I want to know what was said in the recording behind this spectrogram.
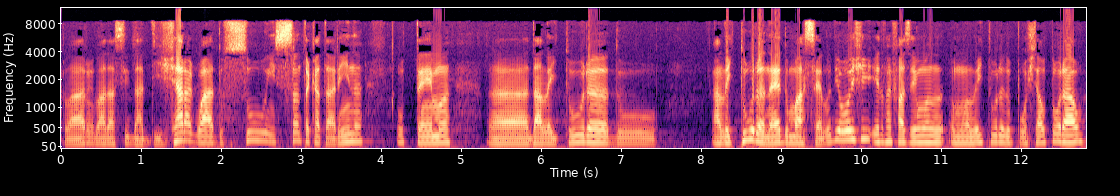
claro, lá da cidade de Jaraguá do Sul, em Santa Catarina, o tema uh, da leitura do a leitura, né, do Marcelo de hoje. Ele vai fazer uma, uma leitura do post autoral,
